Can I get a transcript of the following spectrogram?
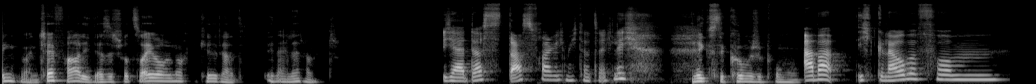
bringt man Jeff Hardy, der sich vor 2 Wochen noch gekillt hat, in ein Ladder Match? Ja, das das frage ich mich tatsächlich. Nächste komische Promo. Aber ich glaube vom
